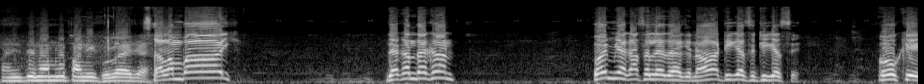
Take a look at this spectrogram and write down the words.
পানিতে নামলে পানি ঘোলায় যায়। সালাম ভাই। দেখান দেখান। ওই মিয়া গাছে লেগে দেখা যায় না, ঠিক আছে ঠিক আছে। ওকে।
